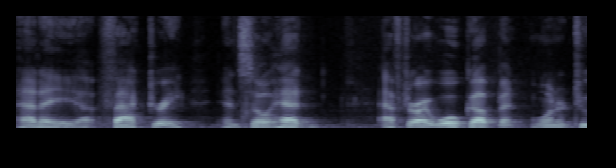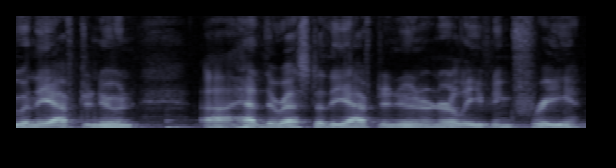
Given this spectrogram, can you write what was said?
at a uh, factory, and so had, after I woke up at one or two in the afternoon, uh, had the rest of the afternoon and early evening free. And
